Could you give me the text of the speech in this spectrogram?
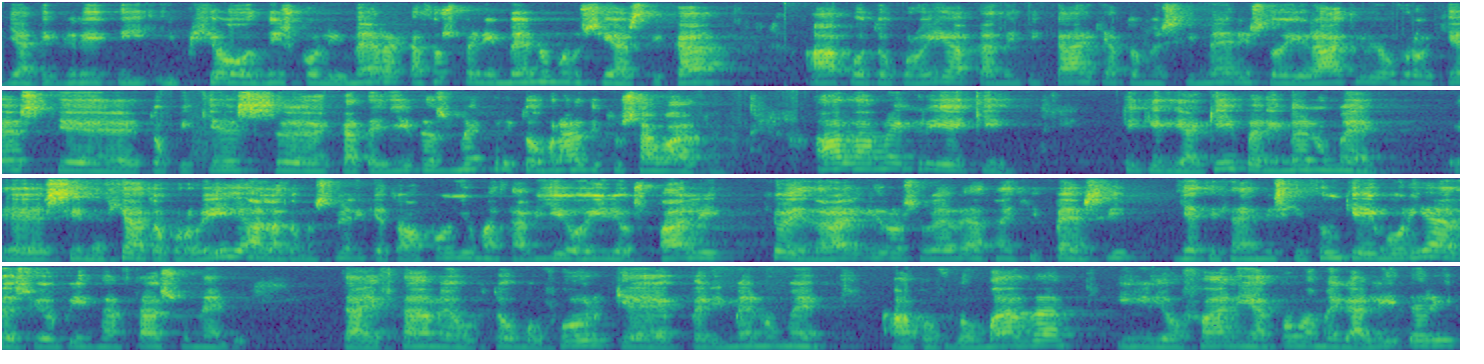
για την Κρήτη η πιο δύσκολη μέρα καθώς περιμένουμε ουσιαστικά από το πρωί από τα δυτικά και από το μεσημέρι στο Ηράκλειο βροχές και τοπικές ε, καταιγίδες μέχρι το βράδυ του Σαββάτου. Αλλά μέχρι εκεί. Την Κυριακή περιμένουμε ε, συννεφιά το πρωί, αλλά το μεσημέρι και το απόγευμα θα βγει ο ήλιος πάλι και ο υδράργυρος βέβαια θα έχει πέσει, γιατί θα ενισχυθούν και οι βορειάδες οι οποίοι θα φτάσουν τα 7 με 8 μποφόρ και περιμένουμε από εβδομάδα ηλιοφάνεια ακόμα μεγαλύτερη,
